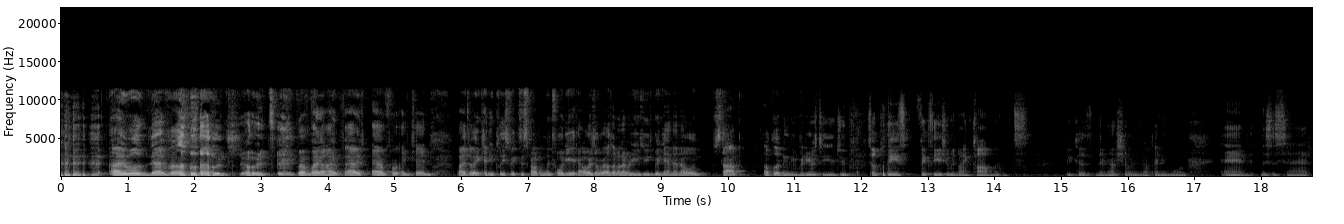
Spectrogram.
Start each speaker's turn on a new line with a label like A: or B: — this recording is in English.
A: I will never load shorts from my iPad ever again. By the way, can you please fix this problem in 48 hours or else I will never use YouTube again and I will stop uploading new videos to YouTube. So please fix the issue with my comments because they're not showing up anymore and this is sad.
